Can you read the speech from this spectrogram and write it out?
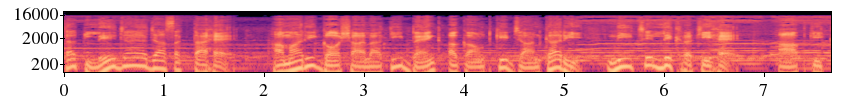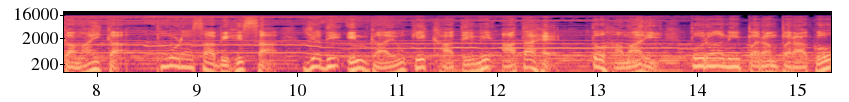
तक ले जाया जा सकता है। हमारी गौशाला की बैंक अकाउंट की जानकारी नीचे लिख रखी है। आपकी कमाई का थोड़ा सा भी हिस्सा यदि इन गायों के खाते में आता है तो हमारी पुरानी परंपरा को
